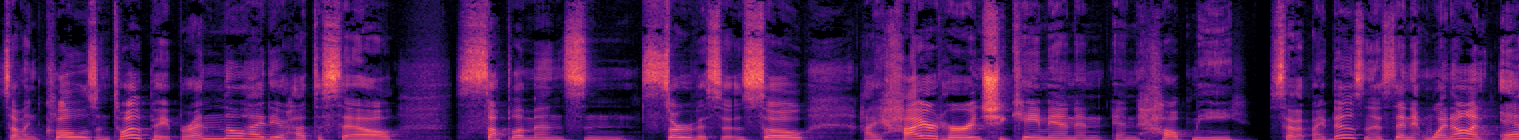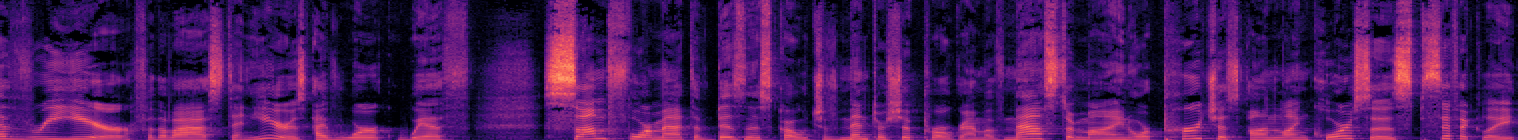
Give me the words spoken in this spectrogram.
selling clothes and toilet paper. I had no idea how to sell supplements and services. So I hired her and she came in and, and helped me set up my business. Then it went on every year for the last 10 years. I've worked with some format of business coach, of mentorship program, of mastermind, or purchase online courses specifically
